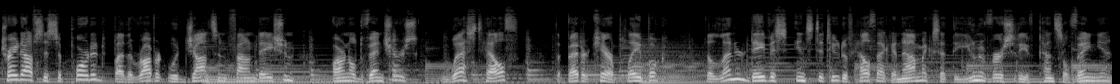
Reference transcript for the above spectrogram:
Trade Offs is supported by the Robert Wood Johnson Foundation, Arnold Ventures, West Health, the Better Care Playbook, the Leonard Davis Institute of Health Economics at the University of Pennsylvania,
